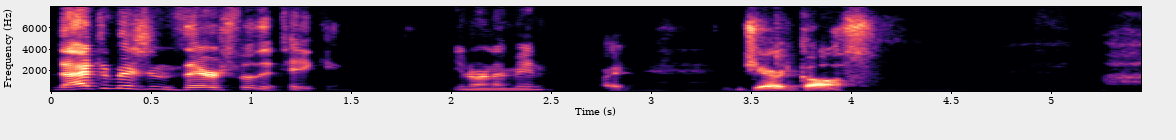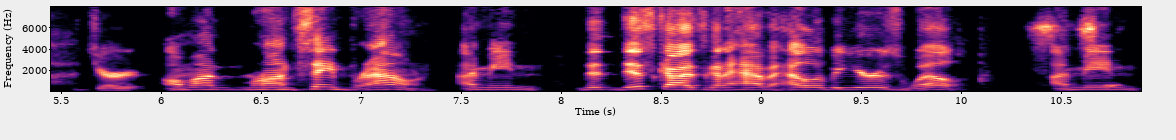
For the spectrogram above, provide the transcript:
that division's theirs for the taking. You know what I mean? Right. Jared Goff. Jared, Amon-Ra St. Brown. I mean, th- this guy's gonna have a hell of a year as well. I mean,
